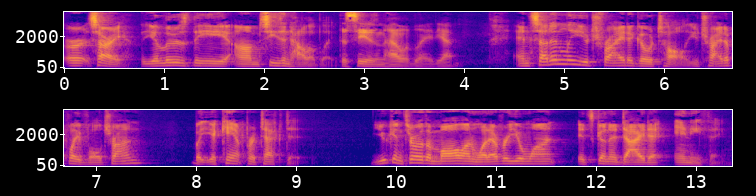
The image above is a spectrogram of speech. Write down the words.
or sorry, you lose the um, seasoned hollow blade, The season Hallowblade, yeah. And suddenly you try to go tall. You try to play Voltron, but you can't protect it. You can throw the maul on whatever you want; it's going to die to anything.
